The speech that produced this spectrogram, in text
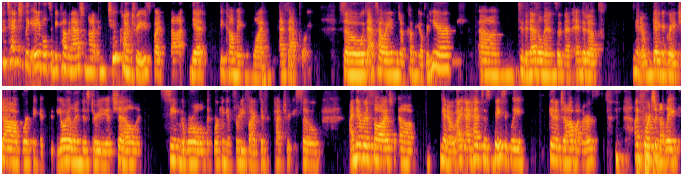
potentially able to become an astronaut in two countries, but not yet becoming one at that point. So that's how I ended up coming over here um, to the Netherlands and then ended up, you know, getting a great job working at the oil industry at Shell and seeing the world and working in 35 different countries. So I never thought, um, you know, I, I, had to basically get a job on Earth, unfortunately,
